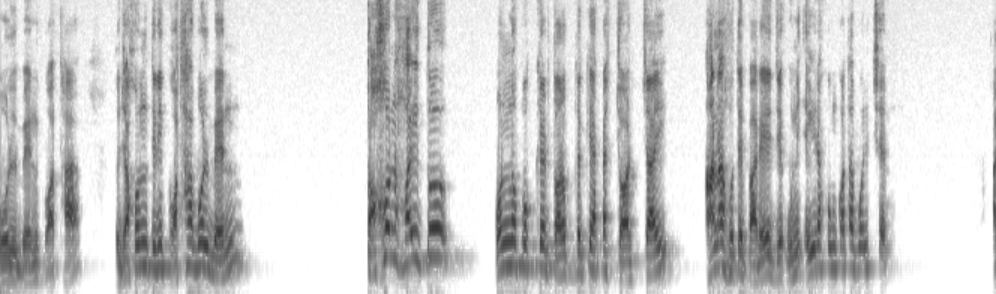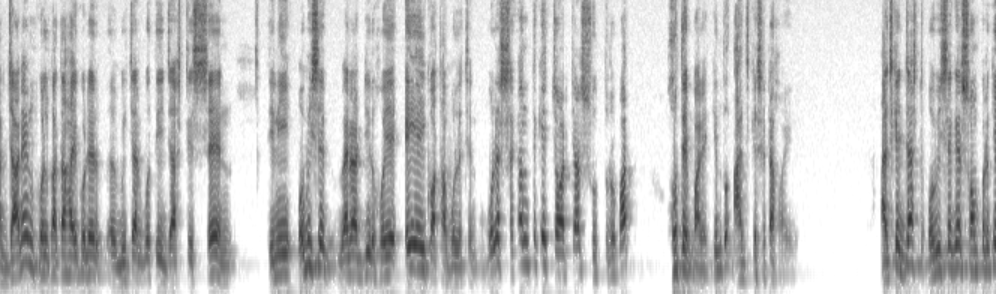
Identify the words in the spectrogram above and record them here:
বলবেন কথা, তো যখন তিনি কথা বলবেন, তখন হয়তো অন্য পক্ষের তরফ থেকে একটা চর্চায় আনা হতে পারে যে উনি এই রকম কথা বলছেন। আর জানেন কলকাতা হাইকোর্টের বিচারপতি জাস্টিস সেন, তিনি অভিষেক ব্যানার্জির হয়ে এই এই কথা বলেছেন, বলে সেখান থেকে চর্চার সূত্রপাত হতে পারে, কিন্তু আজকে সেটা হয়নি। আজকে জাস্ট অভিষেকের সম্পর্কে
